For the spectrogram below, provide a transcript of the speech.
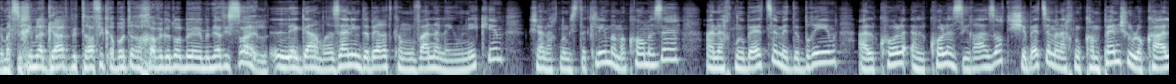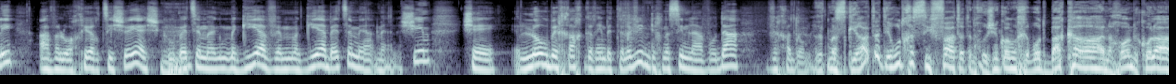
ומצליחים לגעת בטראפיק הרבה יותר רחב וגדול במדינת ישראל. לגמרי, זה אני מדברת כמובן על היוניקים. כשאנחנו מסתכלים במקום הזה, אנחנו בעצם מדברים על כל, על כל הזירה הזאת, שבעצם אנחנו קמפיין שהוא לוקאלי, אבל הוא הכי ארצי שיש, כי הוא בעצם מגיע ומגיע בעצם מה, מאנשים שלא בהכרח גרים בתל אביב, נכנסים לעבודה וכדומה. אז את מזכירה את תדירות חשיפה, את יודעת, אנחנו יושבים כל מיני חברות בקרה, נכון? וכל ה...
